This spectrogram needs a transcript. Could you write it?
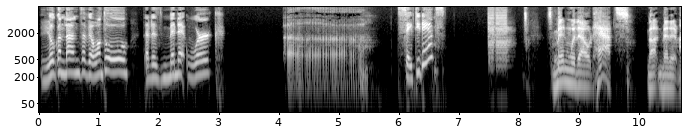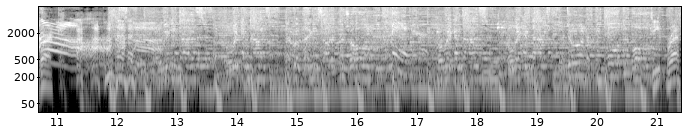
You can dance if you want to. That is Men at Work. Uh, safety dance. It's Men Without Hats, not Men at Work. We can dance, we can dance, everything's out of control. Breath,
